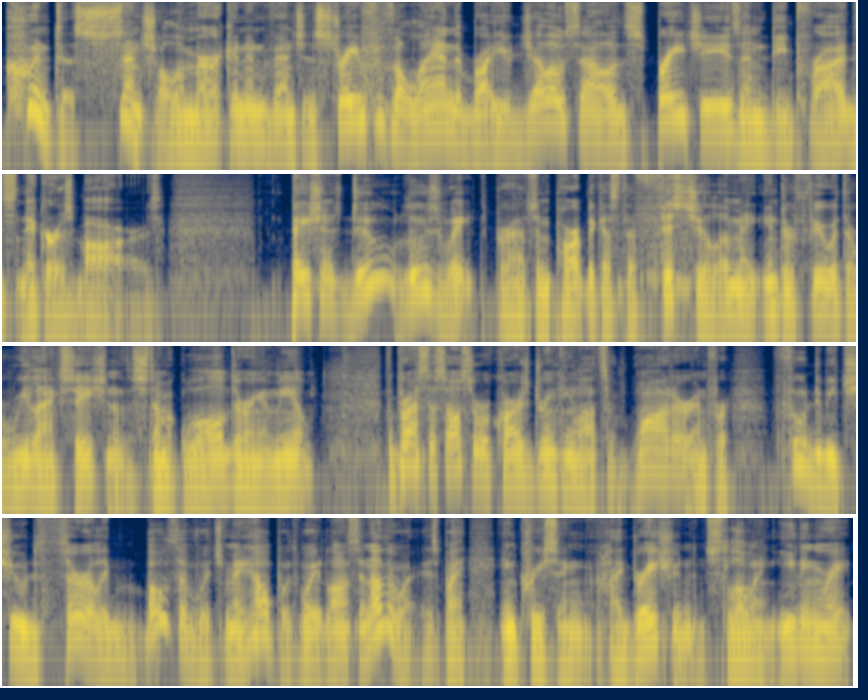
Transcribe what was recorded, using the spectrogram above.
quintessential American invention, straight from the land that brought you jello salads, spray cheese, and deep-fried Snickers bars. Patients do lose weight, perhaps in part because the fistula may interfere with the relaxation of the stomach wall during a meal. The process also requires drinking lots of water, and for food to be chewed thoroughly, both of which may help with weight loss in other ways, by increasing hydration and slowing eating rate.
